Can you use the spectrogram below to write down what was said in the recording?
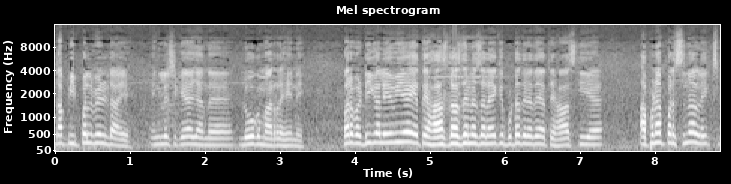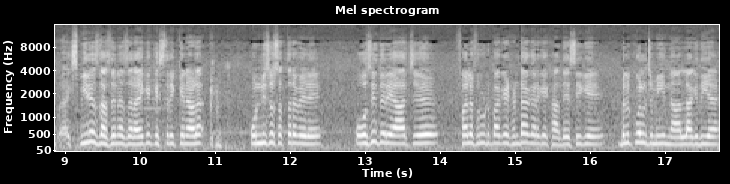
ਦਾ ਪੀਪਲ ਵਿਲ ਡਾਈ ਇੰਗਲਿਸ਼ ਕਿਹਾ ਜਾਂਦਾ ਹੈ, ਲੋਕ ਮਰ ਰਹੇ ਨੇ। ਪਰ ਵੱਡੀ ਗੱਲ ਇਹ ਵੀ ਹੈ, ਇਤਿਹਾਸ ਦੱਸਦੇ ਨਜ਼ਰ ਆਏ ਕਿ ਬੁੱਢਾ ਦਰਿਆ ਦਾ ਇਤਿਹਾਸ ਕੀ ਹੈ। ਆਪਣਾ ਪਰਸਨਲ ਐਕਸਪੀਰੀਅੰਸ ਦੱਸਦੇ ਨਜ਼ਰ ਆਏ ਕਿ ਕਿਸ ਤਰੀਕੇ ਨਾਲ 1970 ਵੇਲੇ ਉਸੇ ਦਰਿਆ 'ਚ ਫਲ ਫਰੂਟ ਪਾ ਕੇ ਠੰਡਾ ਕਰਕੇ ਖਾਂਦੇ ਸੀਗੇ। ਬਿਲਕੁਲ ਜ਼ਮੀਨ ਨਾਲ ਲੱਗਦੀ ਹੈ।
